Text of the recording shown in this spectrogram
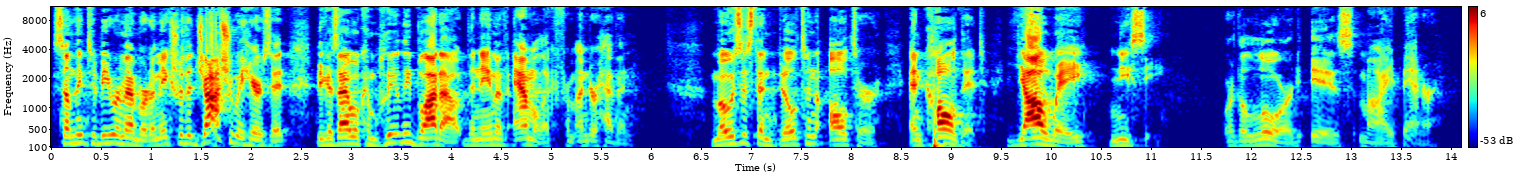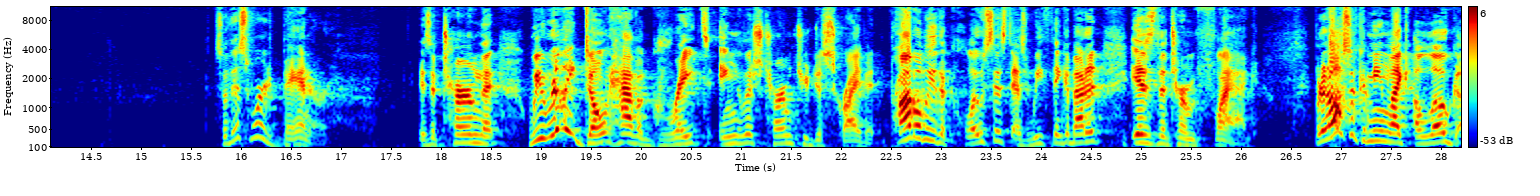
something to be remembered, and make sure that Joshua hears it, because I will completely blot out the name of Amalek from under heaven. Moses then built an altar and called it Yahweh Nissi, or the Lord is my banner. So, this word banner is a term that we really don't have a great English term to describe it. Probably the closest as we think about it is the term flag. But it also can mean like a logo.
